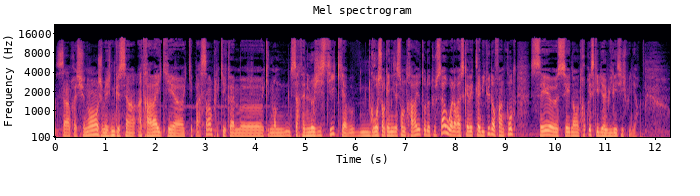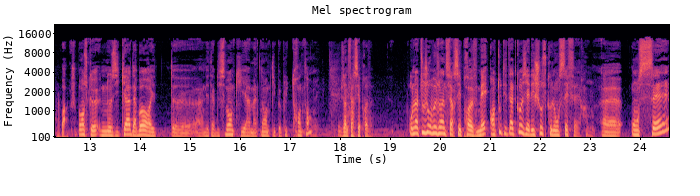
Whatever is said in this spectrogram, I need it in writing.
C'est impressionnant. J'imagine que c'est un, un, travail qui est euh, qui est pas simple, qui est quand même euh, qui demande une certaine logistique. Il y a une grosse organisation de travail autour de tout ça, ou alors est-ce qu'avec l'habitude, en fin de compte, c'est euh, c'est une entreprise qui est bien huilée, si je puis dire? Bon, je pense que Nausicaa d'abord est euh, un établissement qui a maintenant un petit peu plus de 30 ans. Oui. Il a besoin de faire ses preuves. On a toujours besoin de faire ses preuves, mais en tout état de cause, il y a des choses que l'on sait faire. Euh, on sait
